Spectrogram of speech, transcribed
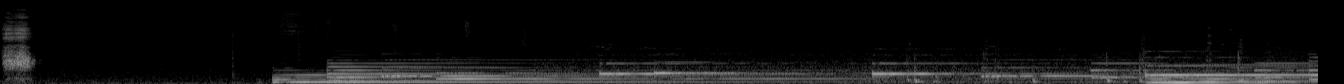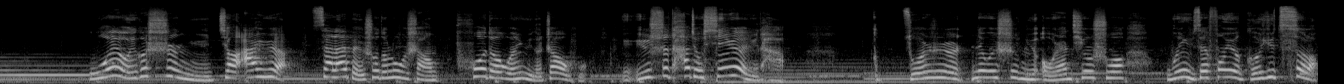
侍女叫阿月，在来北朔的路上颇得文宇的照顾，于是他就心悦于他。昨日那位侍女偶然听说文宇在风月阁遇刺了，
